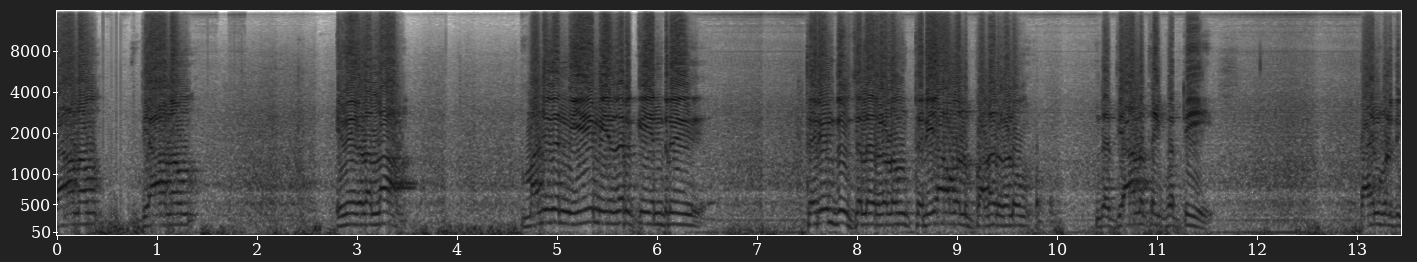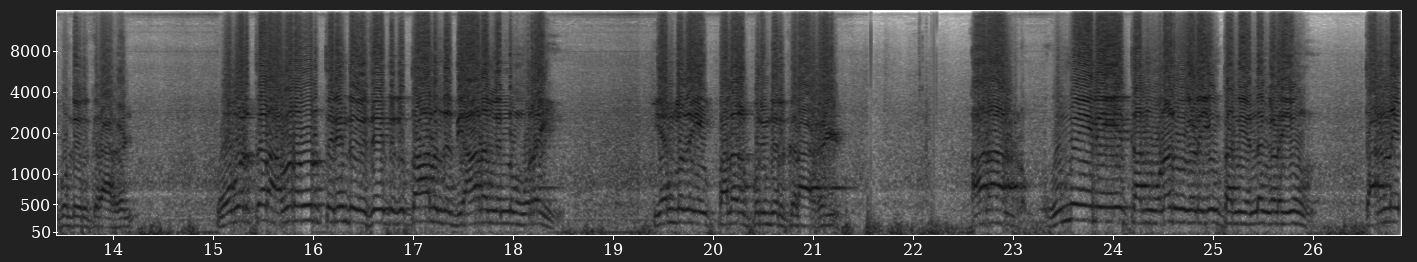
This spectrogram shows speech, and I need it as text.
ஞானம் தியானம் இவைகளெல்லாம் மனிதன் ஏன் எதற்கு என்று தெரிந்து சிலர்களும் தெரியாமல் பலர்களும் இந்த தியானத்தை பற்றி பயன்படுத்தி கொண்டு இருக்கிறார்கள் ஒவ்வொருத்தர் அவரவர் தெரிந்த விஷயத்துக்குத்தான் இந்த தியானம் என்னும் முறை என்பதை பலர் புரிந்திருக்கிறார்கள். ஆனால் உண்மையிலேயே தன் உணர்வுகளையும் தன் எண்ணங்களையும் தன்னை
